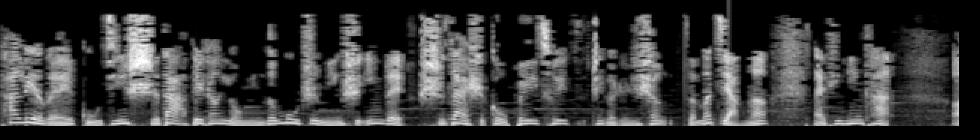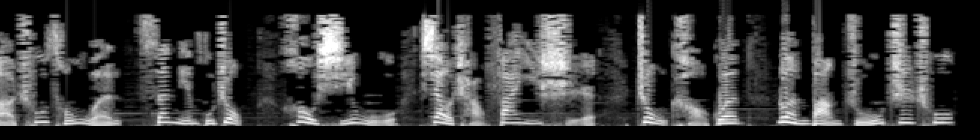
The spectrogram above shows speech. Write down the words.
他列为古今十大非常有名的墓志铭，是因为实在是够悲催。这个人生怎么讲呢？来听听看。啊，初从文，三年不中，后习武，校场发仪史，中考官，乱棒逐之出。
